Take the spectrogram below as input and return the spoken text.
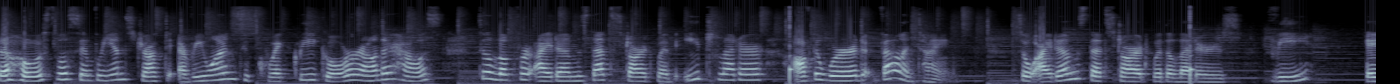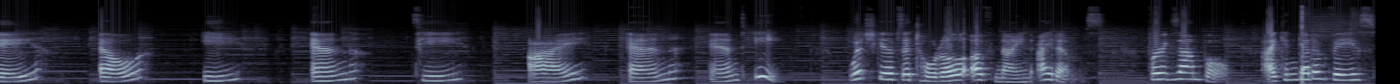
the host will simply instruct everyone to quickly go around their house to look for items that start with each letter of the word Valentine. So items that start with the letters V, A, L, E, N, T, I, N, and E, which gives a total of 9 items. For example, I can get a vase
